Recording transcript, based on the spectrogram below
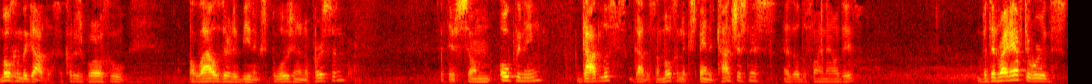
Mochin the gadlus, a Kaddish Baruch Hu allows there to be an explosion in a person, that there's some opening, gadlus, gadlus amochin, expanded consciousness, as they'll define nowadays. But then right afterwards,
